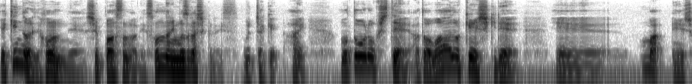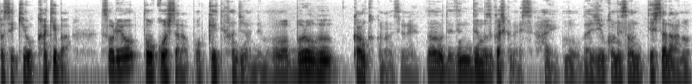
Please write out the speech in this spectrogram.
や Kindle で本ね出版するのはねそんなに難しくないですぶっちゃけ。はい。もう登録してあとはワード形式で、えー、まあ、えー、書籍を書けばそれを投稿したら OK って感じなんでもうブログ感覚なんですよねなので全然難しくないですはいもう大事お金さんでしたらあの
